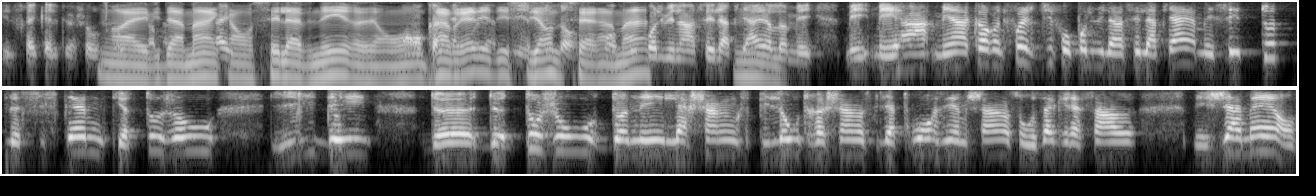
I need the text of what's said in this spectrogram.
il ferait quelque chose. Oui, évidemment, quand on sait l'avenir, euh, on, prendrait les décisions différemment. Il ne faut pas lui lancer la pierre, mhm. là, mais, mais, mais, mais encore une fois, je dis qu'il ne faut pas lui lancer la pierre, mais c'est tout le système qui a toujours l'idée de, de, toujours donner la chance, puis l'autre chance, puis la troisième chance aux agresseurs. Mais jamais on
